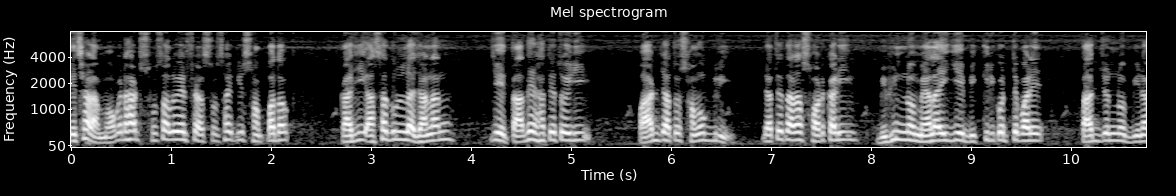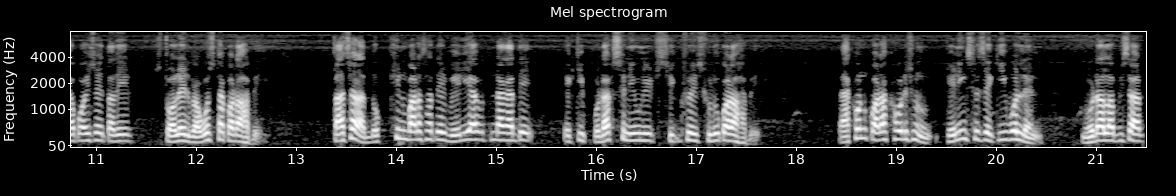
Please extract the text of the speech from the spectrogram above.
এছাড়া মগরাহাট সোশ্যাল ওয়েলফেয়ার সোসাইটির সম্পাদক কাজী আসাদুল্লাহ জানান যে তাদের হাতে তৈরি পাটজাত সামগ্রী যাতে তারা সরকারি বিভিন্ন মেলায় গিয়ে বিক্রি করতে পারে, তার জন্য বিনা পয়সায় তাদের স্টলের ব্যবস্থা করা হবে। তাছাড়া দক্ষিণ বারাসাতের বেলিয়াডাঙ্গাতে একটি প্রোডাকশন ইউনিট শীঘ্রই শুরু করা হবে। এখন কড়া খবরে শুনুন, ট্রেনিং শেষে কি বললেন নোডাল অফিসার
